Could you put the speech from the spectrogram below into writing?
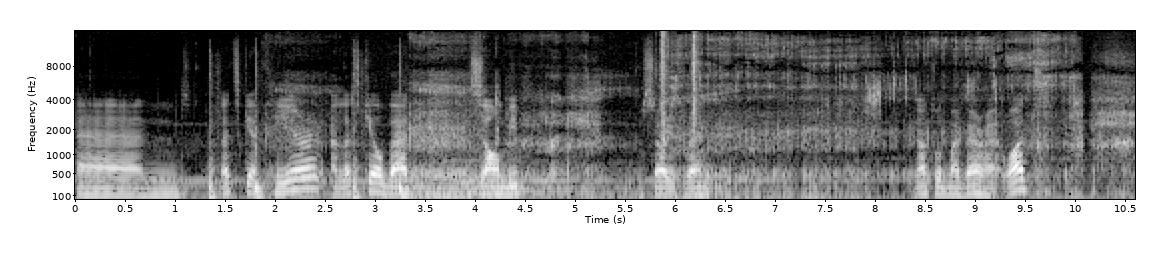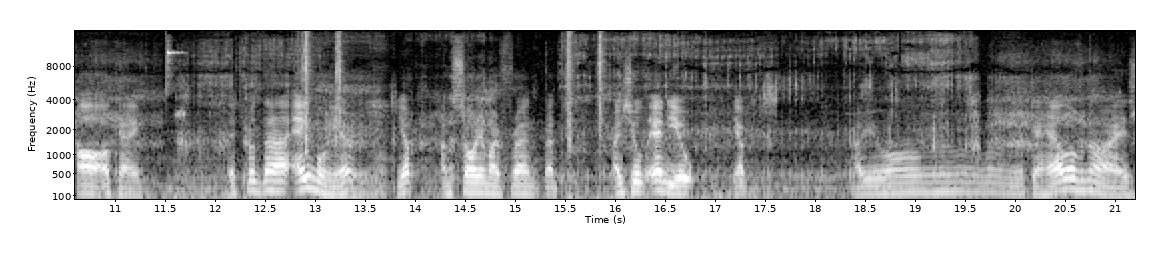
And let's get here and let's kill that zombie. I'm Sorry, friend. Not with my bare hand. What? Oh, okay. Let's put the ammo here. Yep, I'm sorry, my friend, but I should end you. Yep. Are you on? Make a hell of noise.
